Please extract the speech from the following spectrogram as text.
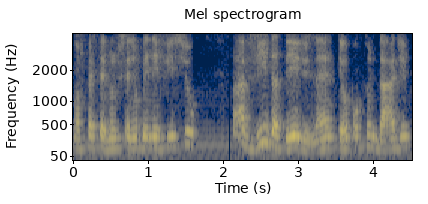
nós percebemos que seria um benefício para a vida deles, né? Ter a oportunidade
